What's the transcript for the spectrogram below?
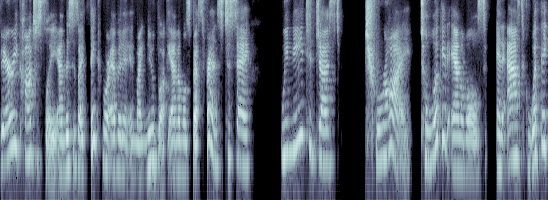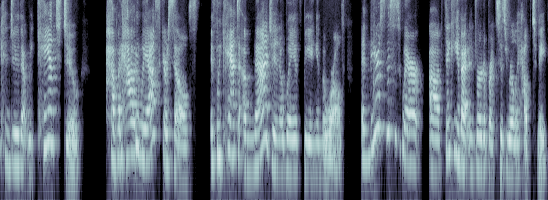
very consciously, and this is, I think, more evident in my new book, Animals Best Friends, to say we need to just try to look at animals and ask what they can do that we can't do. How, but how do we ask ourselves if we can't imagine a way of being in the world? And there's this is where uh, thinking about invertebrates has really helped me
